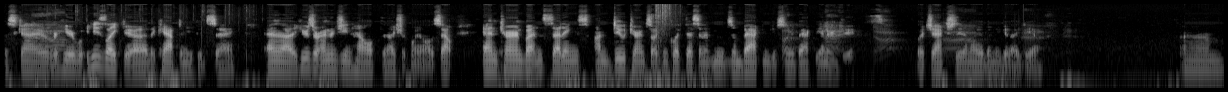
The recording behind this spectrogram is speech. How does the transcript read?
this guy over here. He's like uh, the captain, you could say. And uh, here's our energy and health, and I should point all this out. And turn button settings, undo turn, so I can click this and it moves them back and gives me back the energy. Which actually, that might have been a good idea. Um,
